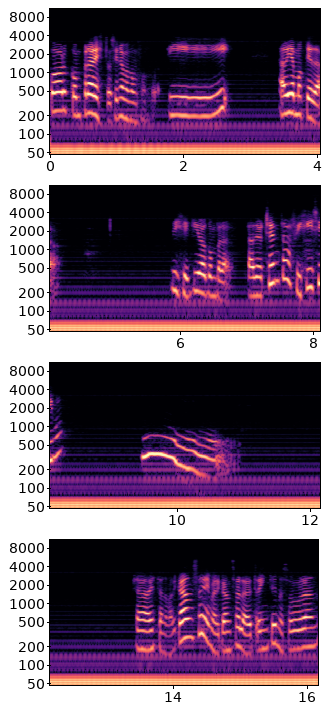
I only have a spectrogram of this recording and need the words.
por comprar esto, si no me confundo. Y habíamos quedado. Dije que iba a comprar la de 80, fijísimo. Uh. Ya esta no me alcanza y me alcanza la de 30 y me sobran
